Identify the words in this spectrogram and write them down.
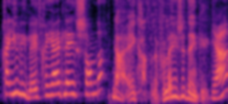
Gaan jullie lezen? Ga jij het lezen, Sander? Ja, ik ga het wel even lezen, denk ik. Ja?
